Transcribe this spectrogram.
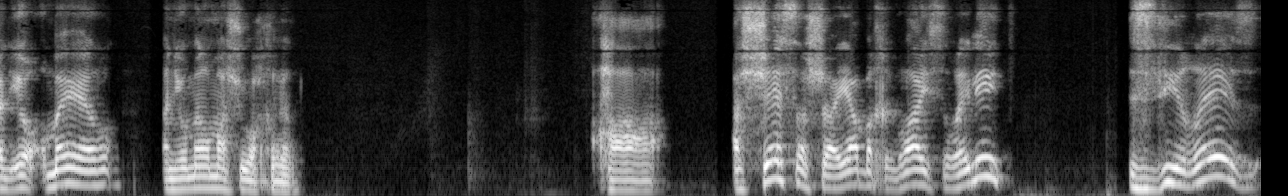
אני אומר, אני אומר משהו אחר. השסע שהיה בחברה הישראלית זירז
